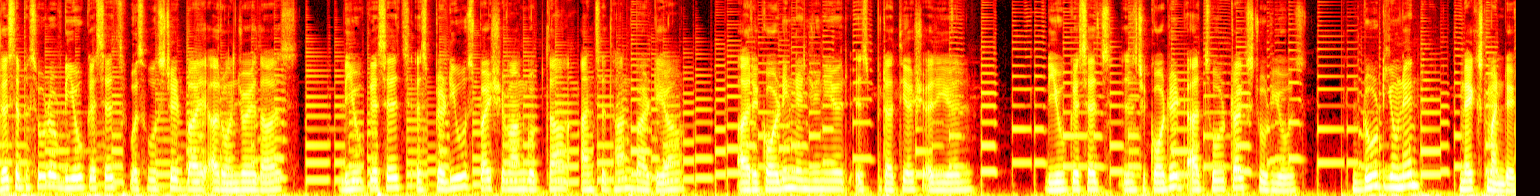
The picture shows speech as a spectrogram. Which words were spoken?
This episode of DU Cassettes was hosted by Arunjoy Das. DU Cassettes is produced by Shivang Gupta and Siddhant Bhatia. Our recording engineer is Pratyash Ariel. DU Cassettes is recorded at Soul Track Studios. Do tune in next Monday.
